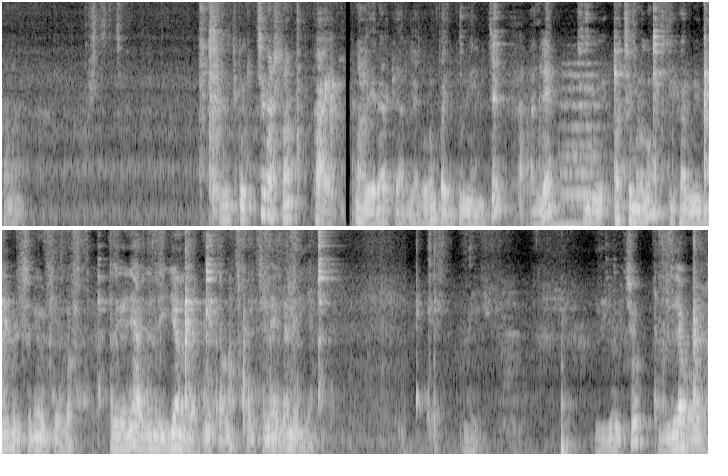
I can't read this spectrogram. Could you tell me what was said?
കാണാം. കൊച്ചു കഷ്ണം കായ. നാളികേരം അരയ്ക്കാറില്ല വെറും പരിപ്പ് വേവിച്ച് അതിൽ ഈ പച്ചമുളകും ഈ കറിവേപ്പിലയും വെളിച്ചെണ്ണയും ഒഴിക്കുകയുള്ളൂ. അത് കഴിഞ്ഞ് അതിൽ നെയ്യാണ് ചേർക്കുന്നത്. ഇത്തവണ വെളിച്ചെണ്ണയല്ല നെയ്യാണ്. നെയ്യ്. ഒഴിച്ചു. നല്ല പോലെ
